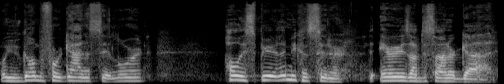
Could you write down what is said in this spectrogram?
Or you've gone before God and said, Lord, Holy Spirit, let me consider the areas I've dishonored God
